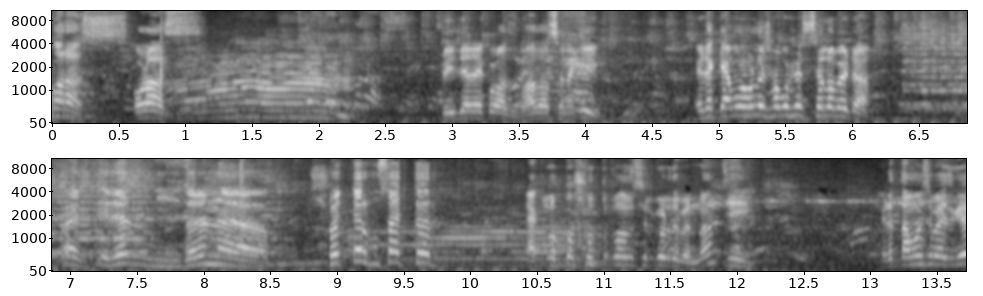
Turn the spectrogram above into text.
করাস। করাস। ফ্রিজারে করাস ভালো আছে নাকি? এটা কেমন হলে সর্বশেষ সেল হবে এটা? ভাই, এটা ধরেন সত্তর পঁচাত্তর। এক লক্ষ সত্তর পার্সেন্ট সেল করে দেবেন না? জি। এটার দাম হচ্ছে আজকে?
